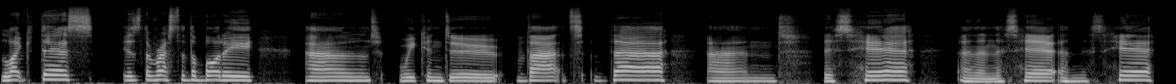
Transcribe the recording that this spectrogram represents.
like this is the rest of the body. And we can do that there. And this here. And then this here. And this here.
